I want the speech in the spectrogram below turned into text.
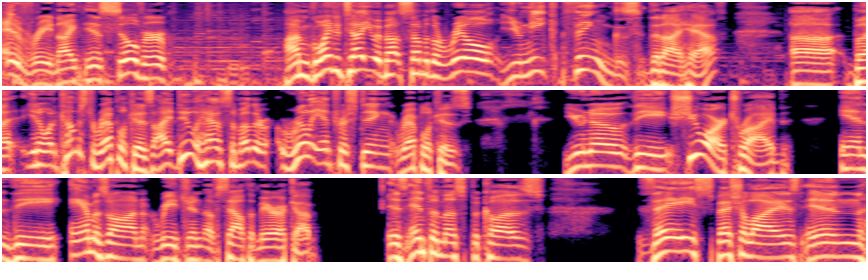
every night is silver. I'm going to tell you about some of the real unique things that I have. Uh, but you know, when it comes to replicas, I do have some other really interesting replicas. You know, the Shuar tribe in the Amazon region of South America is infamous because they specialized in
